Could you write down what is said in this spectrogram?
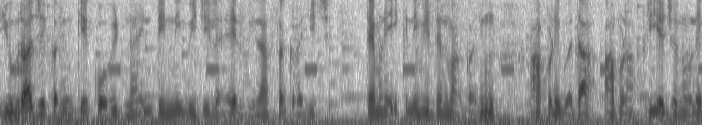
યુવરાજે કહ્યું કે કોવિડ નાઇન્ટીનની બીજી લહેર વિનાશક રહી છે. તેમણે એક નિવેદનમાં કહ્યું, આપણે બધા આપણા પ્રિયજનોને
